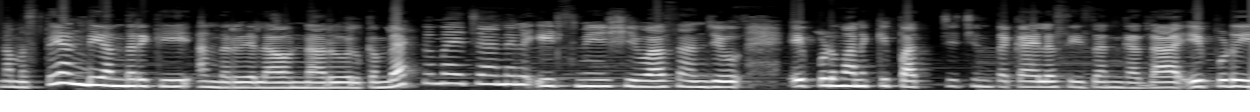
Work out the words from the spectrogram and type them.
నమస్తే అండి అందరికీ. అందరూ ఎలా ఉన్నారు? Welcome back to my channel it's me Shiva Sanju ఇప్పుడు మనకి పచ్చి చింతకాయల సీజన్ కదా. ఇప్పుడు ఈ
